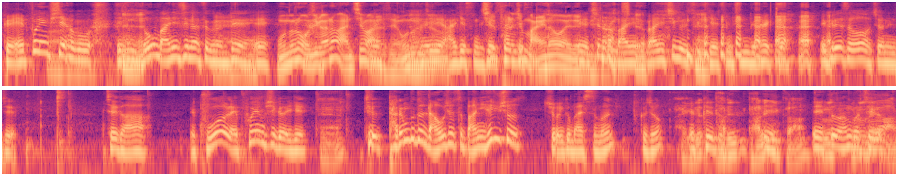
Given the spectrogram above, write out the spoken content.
그 FMC하고 네. 좀 너무 많이 지나서 그런데 예. 오늘은 어지간하면 앉지 마세요. 오늘 예, 좀 알겠습니다. 칠판이 좀 많이 나와야 예, 됩니다. 칠판 많이 많이 찍을 수 있게 좀 준비할게요. 예, 그래서 저는 이제 제가 9월 FOMC가 이게 네. 저 다른 분들 나오셔서 많이 해주셨죠 이거 말씀은 그죠? 아, 그래도- 다른- 다르니까. 예, 예, 또 한번 제가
